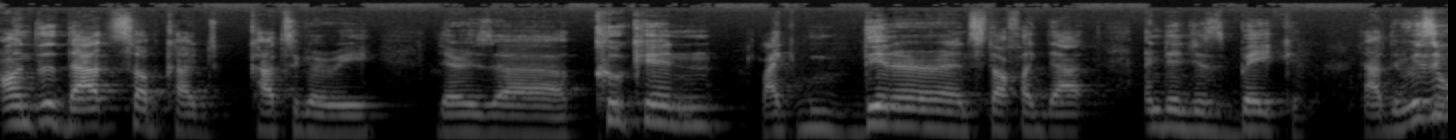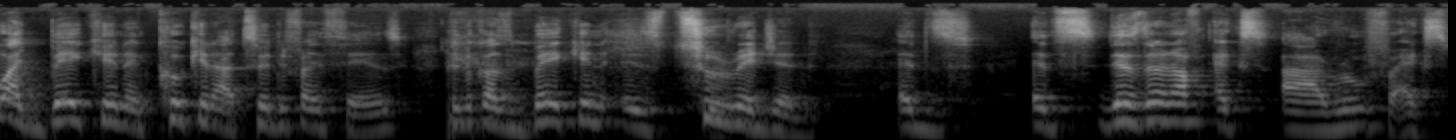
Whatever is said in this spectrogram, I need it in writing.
under that subcategory, there's uh cooking like dinner and stuff like that, and then just baking. Now, the reason why baking and cooking are two different things is because baking is too rigid. It's it's there's not enough ex, uh, room for ex,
